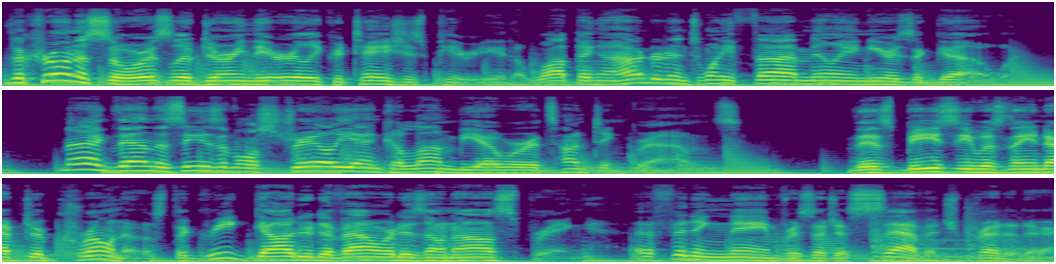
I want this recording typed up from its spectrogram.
The Kronosaurus lived during the early Cretaceous period, a whopping 125 million years ago. Back then, the seas of Australia and Colombia were its hunting grounds. This beastie was named after Kronos, the Greek god who devoured his own offspring, a fitting name for such a savage predator.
